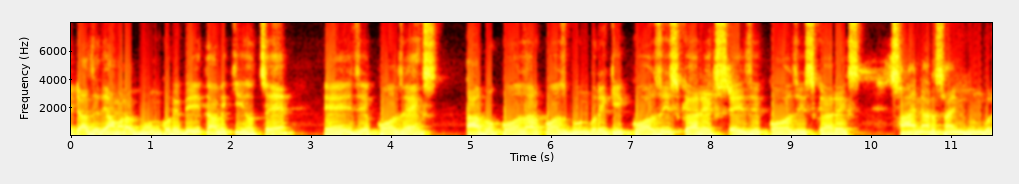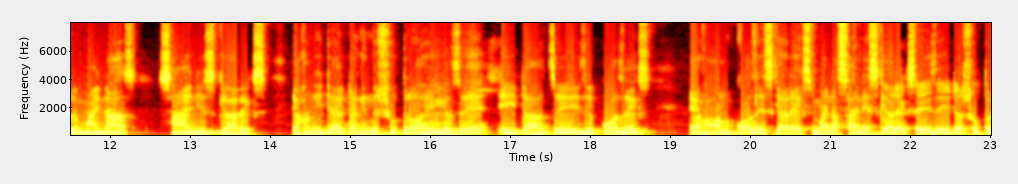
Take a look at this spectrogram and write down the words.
এটা যদি আমরা গুণ করে দেই, তাহলে কি হচ্ছে? এই যে কজ এক্স তারপর কজ আর কজ গুণ করে কি? কজ স্কোয়ার এক্স এই যে কজ স্কোয়ার এক্স সাইন আর সাইন গুণ করে মাইনাস সাইন স্কোয়ার এক্স এখন এটা একটা কিন্তু সূত্র হয়ে গেছে, এইটা হচ্ছে এই যে কজ এক্স এখন cos square minus sine square x এই যে এটা সূত্র।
